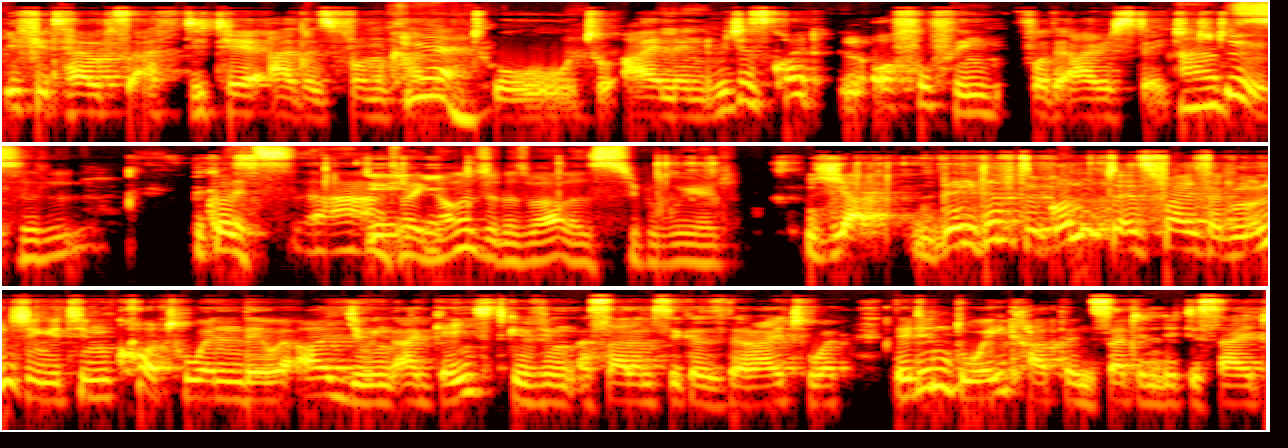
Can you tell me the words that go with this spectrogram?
if it helps us deter others from coming yeah. to, to Ireland, which is quite an awful thing for the Irish state Absolutely. to do. Because uh, to acknowledge it as well is super weird. Yeah, they, they've gone as far as acknowledging it in court when they were arguing against giving asylum seekers the right to work. They didn't wake up and suddenly decide,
